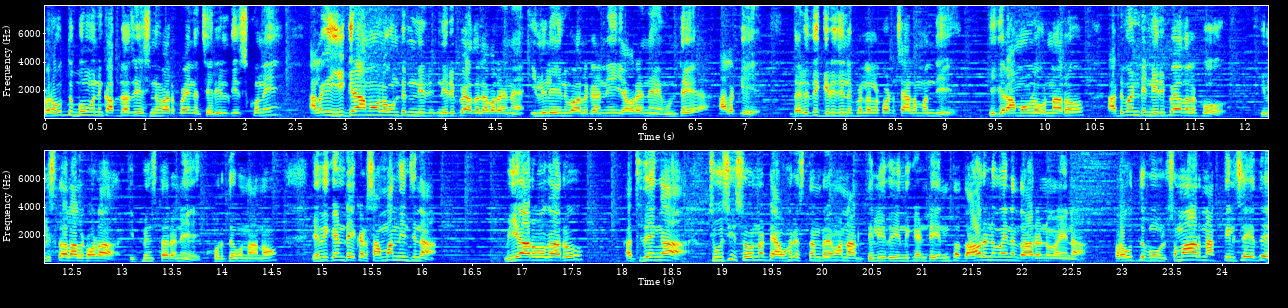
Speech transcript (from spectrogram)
ప్రభుత్వ భూమిని కబ్జా చేసిన వారిపైన చర్యలు తీసుకొని అలాగే ఈ గ్రామంలో ఉంటున్న నిరుపేదలు ఎవరైనా ఇల్లు లేని వాళ్ళు కానీ ఎవరైనా ఉంటే వాళ్ళకి దళిత గిరిజన పిల్లలు కూడా చాలామంది ఈ గ్రామంలో ఉన్నారు. అటువంటి నిరుపేదలకు ఇల్లు స్థలాలు కూడా ఇప్పిస్తారని కోరుతూ ఉన్నాను. ఎందుకంటే ఇక్కడ సంబంధించిన విఆర్ఓ గారు ఖచ్చితంగా చూసి చూడనట్టు వ్యవహరిస్తుండ్రేమో నాకు తెలియదు ఎందుకంటే ఇంత దారుణమైన దారుణమైన ప్రభుత్వ భూములు సుమారు నాకు తెలిసి అయితే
